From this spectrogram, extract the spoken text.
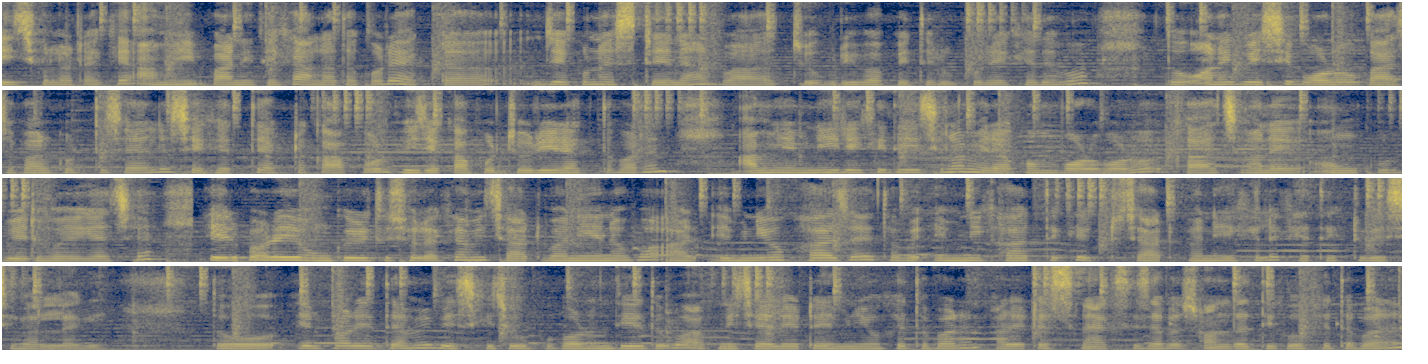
এই ছোলাটাকে আমি পানি থেকে আলাদা করে একটা যে কোনো স্ট্রেনার বা চুবড়ি বা পেতের উপর রেখে দেবো। তো অনেক বেশি বড় গাছ বার করতে চাইলে সেক্ষেত্রে একটা কাপড়, ভিজে কাপড় জড়িয়ে রাখতে পারেন। আমি এমনিই রেখে দিয়েছিলাম, এরকম বড় বড় গাছ মানে অঙ্কুর বের হয়ে গেছে। এরপরে এই অঙ্কুরিত ছোলাকে আমি চাট বানিয়ে নেব। আর এমনিও খাওয়া যায়, তবে এমনি খাওয়ার থেকে একটু চাট বানিয়ে খেলে খেতে একটু বেশি ভালো লাগে। তো এরপর এতে আমি বেশ কিছু উপকরণ দিয়ে দেবো। আপনি চাইলে এটা এমনিও খেতে পারেন আর এটা স্ন্যাক্স হিসাবে সন্ধ্যার দিকেও খেতে পারেন।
